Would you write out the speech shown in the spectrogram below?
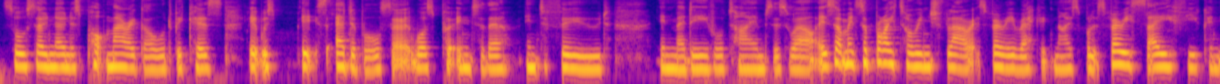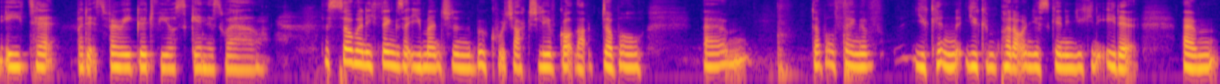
It's also known as pot marigold because it was it's edible, so it was put into the into food in medieval times as well. It's I mean it's a bright orange flower. It's very recognizable. It's very safe. You can eat it, but it's very good for your skin as well. There's so many things that you mention in the book which actually have got that double um, double thing of you can you can put it on your skin and you can eat it. Um,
